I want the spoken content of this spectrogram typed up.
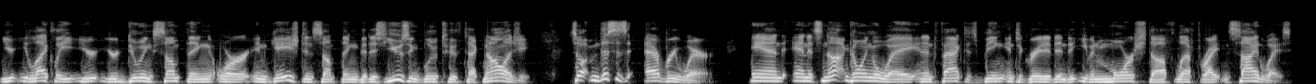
you, you likely you're, you're doing something or engaged in something that is using Bluetooth technology. So I mean, this is everywhere, and and it's not going away. And in fact, it's being integrated into even more stuff, left, right, and sideways.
